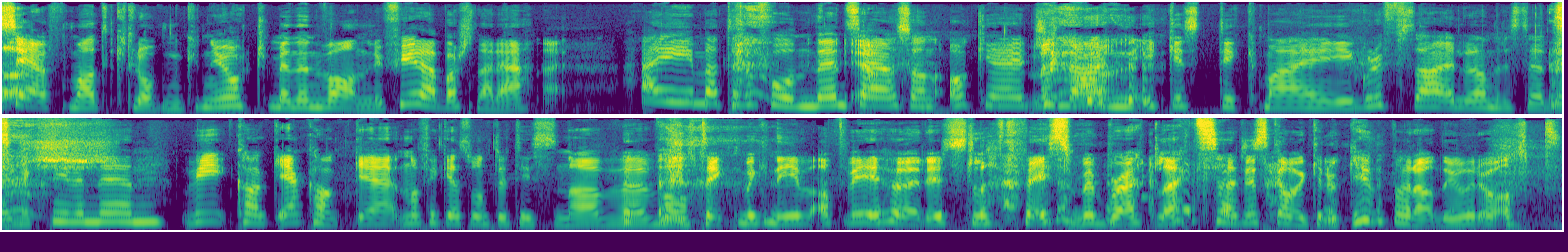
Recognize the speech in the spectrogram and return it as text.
ser jeg for meg at klovnen kunne gjort, men en vanlig fyr er bare sånn herre Hei, gi meg telefonen din. Så jeg er jo sånn OK, chiller'n, ikke stikk meg i glufsa eller andre steder med kniven din. Vi kan, jeg kan ikke, nå fikk jeg så vondt i tissen av eh, voldtekt med kniv at vi hører Slutface med Bright Lights her til Skammekroken på Radio Revolt.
